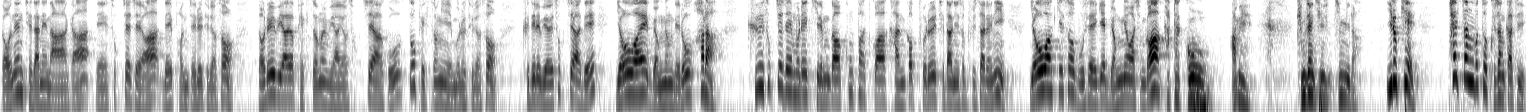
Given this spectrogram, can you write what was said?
너는 제단에 나아가 내 속죄제와 내 번제를 드려서 너를 위하여 백성을 위하여 속죄하고 또 백성의 예물을 드려서 그들을 위하여 속죄하되 여호와의 명령대로 하라. 그 속죄 제물의 기름과 콩팥과 간 거풀을 제단 위에서 불사르니 여호와께서 모세에게 명령하심과 같았고 아멘. 굉장히 길, 깁니다. 이렇게 8장부터 9장까지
